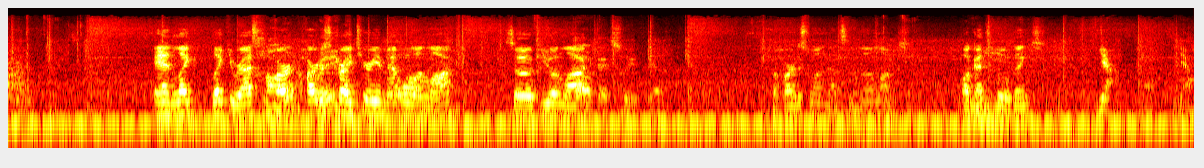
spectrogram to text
can do it. And like like you were asking, Combo hard, hardest break. criteria met will unlock. So if you Oh, unlock okay, sweet. Yeah. the hardest one, that's the one that unlocks. All kinds of cool mm-hmm. things. Yeah. Yeah.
